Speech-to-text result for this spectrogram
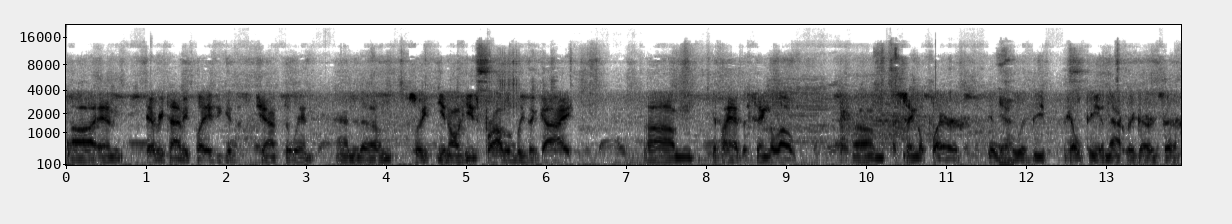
Uh, and every time he plays, he gives us a chance to win. And um, so, you know, he's probably the guy, um, if I had to single out um, a single player, it, yeah. would be Hilty in that regards there.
